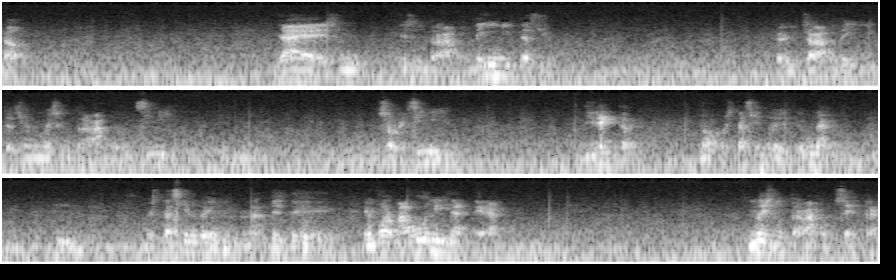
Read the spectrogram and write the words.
No. Ya es un, es un trabajo de imitación. Pero el trabajo de imitación no es un trabajo en sí mismo. sobre sí mismo, directamente. No, lo está haciendo desde un ángulo. Lo está haciendo en, desde, en forma unilateral. No es un trabajo central,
